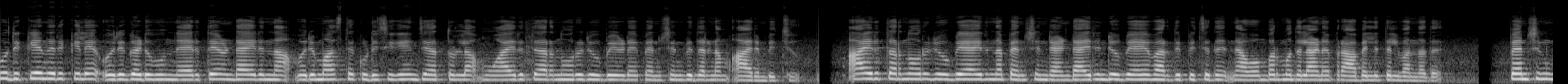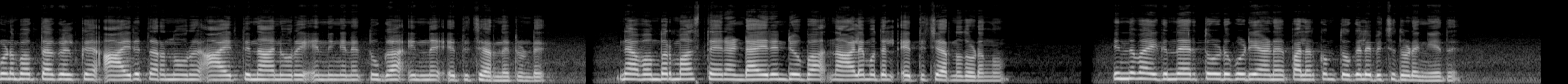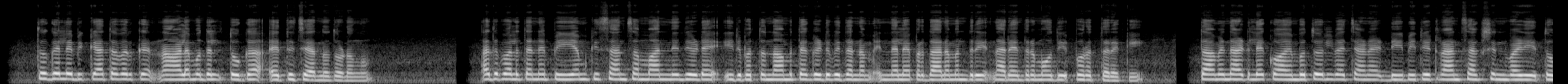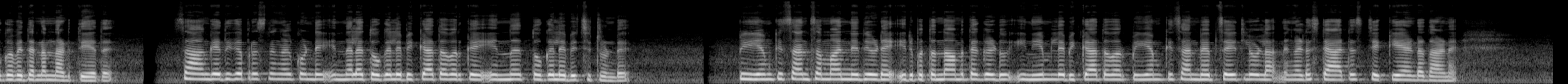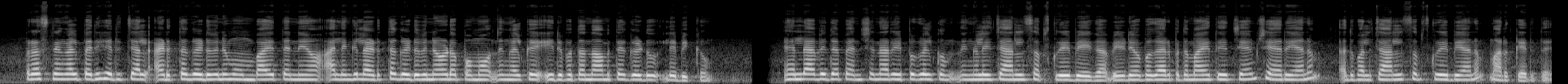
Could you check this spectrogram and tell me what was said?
പുതുക്കിയ നിരക്കിലെ ഒരു ഗഡുവും നേരത്തെ ഉണ്ടായിരുന്ന ഒരു മാസത്തെ കുടിശ്ശികയും ചേർത്തുള്ള മൂവായിരത്തി അറുന്നൂറ് രൂപയുടെ പെൻഷൻ വിതരണം ആരംഭിച്ചു. ആയിരത്തി അറുന്നൂറ് രൂപയായിരുന്ന പെൻഷൻ രണ്ടായിരം രൂപയായി വർദ്ധിപ്പിച്ചത് നവംബർ മുതലാണ് പ്രാബല്യത്തിൽ വന്നത്. പെൻഷൻ ഗുണഭോക്താക്കൾക്ക് ആയിരത്തി അറുന്നൂറ് ആയിരത്തി നാനൂറ് എന്നിങ്ങനെ തുക ഇന്ന് എത്തിച്ചേർന്നിട്ടുണ്ട്. നവംബർ മാസത്തെ രണ്ടായിരം രൂപ നാളെ മുതൽ എത്തിച്ചേർന്നു തുടങ്ങും. ഇന്ന് വൈകുന്നേരത്തോടു കൂടിയാണ് പലർക്കും തുക ലഭിച്ചു തുടങ്ങിയത്. തുക ലഭിക്കാത്തവർക്ക് നാളെ മുതൽ തുക എത്തിച്ചേർന്നു തുടങ്ങും. അതുപോലെ തന്നെ പി എം കിസാൻ സമ്മാൻ നിധിയുടെ ഇരുപത്തൊന്നാമത്തെ ഗഡു വിതരണം ഇന്നലെ പ്രധാനമന്ത്രി നരേന്ദ്രമോദി പുറത്തിറക്കി. തമിഴ്നാട്ടിലെ കോയമ്പത്തൂരിൽ വെച്ചാണ് ഡി ബി ടി ട്രാൻസാക്ഷൻ വഴി തുക വിതരണം നടത്തിയത്. സാങ്കേതിക പ്രശ്നങ്ങൾ കൊണ്ട് ഇന്നലെ തുക ലഭിക്കാത്തവർക്ക് ഇന്ന് തുക ലഭിച്ചിട്ടുണ്ട്. പി എം കിസാൻ സമ്മാൻ നിധിയുടെ ഇരുപത്തൊന്നാമത്തെ ഗഡു ഇനിയും ലഭിക്കാത്തവർ പി എം കിസാൻ വെബ്സൈറ്റിലുള്ള നിങ്ങളുടെ സ്റ്റാറ്റസ് ചെക്ക് ചെയ്യേണ്ടതാണ്. പ്രശ്നങ്ങൾ പരിഹരിച്ചാൽ അടുത്ത ഗഡുവിന് മുമ്പായി തന്നെയോ അല്ലെങ്കിൽ അടുത്ത ഗഡുവിനോടൊപ്പമോ നിങ്ങൾക്ക് ഇരുപത്തൊന്നാമത്തെ ഗഡു ലഭിക്കും. എല്ലാവിധ പെൻഷൻ അറിയിപ്പുകൾക്കും നിങ്ങൾ ഈ ചാനൽ സബ്സ്ക്രൈബ് ചെയ്യുക. വീഡിയോ ഉപകാരപ്രദമായി തീർച്ചയായും ഷെയർ ചെയ്യാനും അതുപോലെ ചാനൽ സബ്സ്ക്രൈബ് ചെയ്യാനും മറക്കരുത്.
